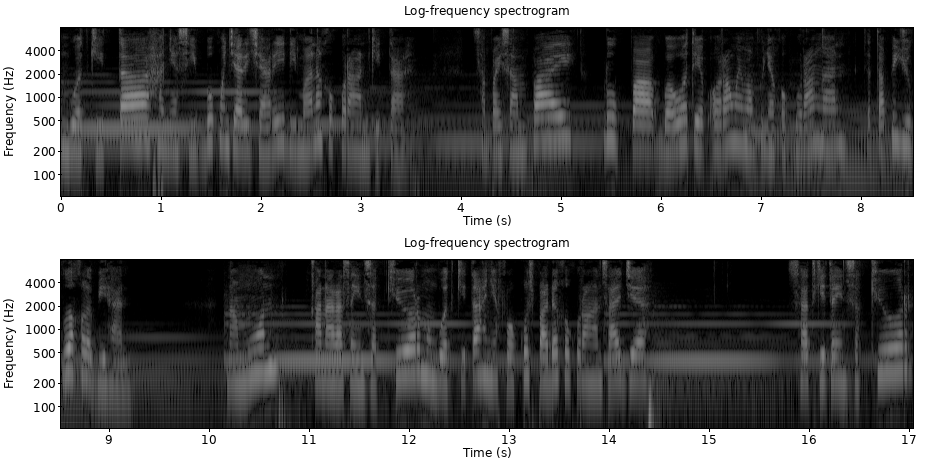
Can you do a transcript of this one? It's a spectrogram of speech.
Membuat kita hanya sibuk mencari-cari di mana kekurangan kita. Sampai-sampai lupa bahwa tiap orang memang punya kekurangan, tetapi juga kelebihan. Namun, karena rasa insecure membuat kita hanya fokus pada kekurangan saja. Saat kita insecure,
